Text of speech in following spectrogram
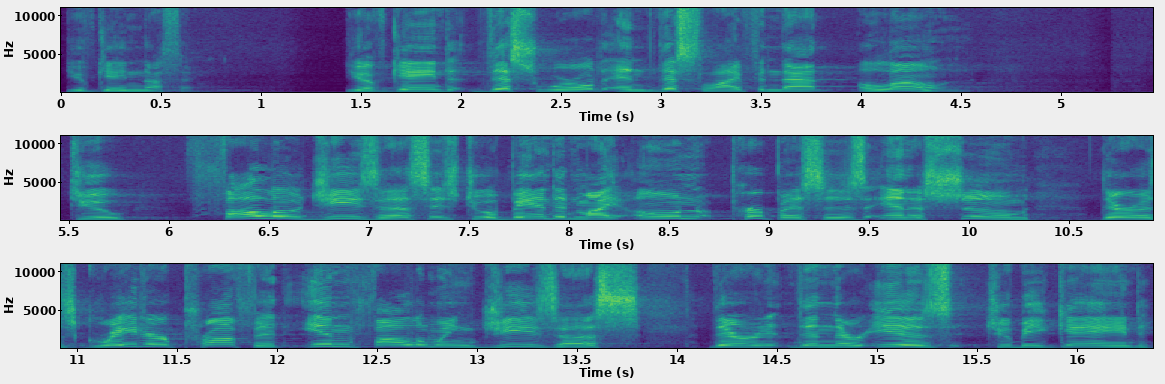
You've gained nothing. You have gained this world and this life, and that alone. To follow Jesus is to abandon my own purposes and assume there is greater profit in following Jesus there, than there is to be gained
